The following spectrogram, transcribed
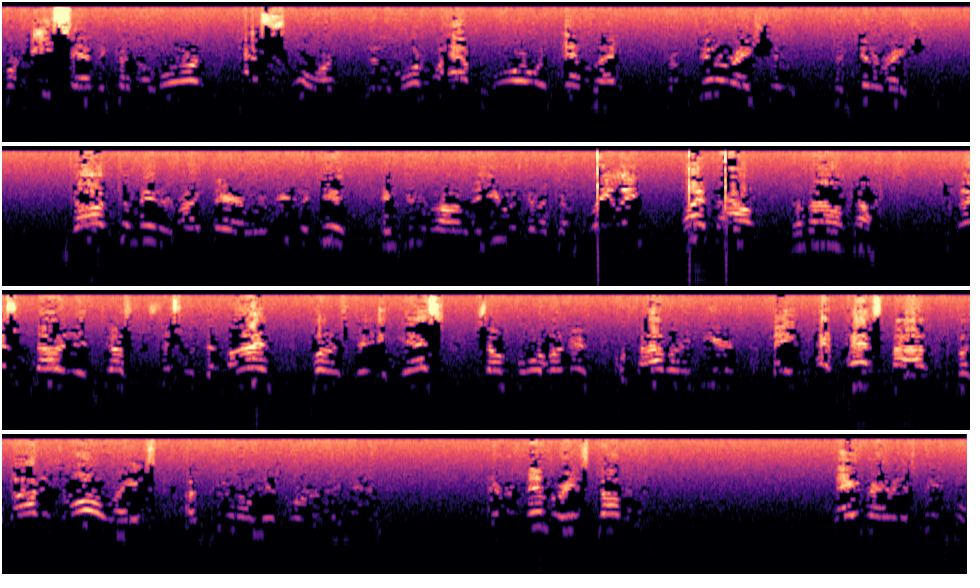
For he said, because the Lord has sworn that the Lord will have war with Amalek from generation to generation. God committed right there, we read again in Deuteronomy, that He was going to completely wipe out the Amalekites. This is not an injustice, this was divine punishment. And yes, some 400 or 500 years may have passed by, but God is always a good on His word. Amen. And remember His covenant. Abraham and his people.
